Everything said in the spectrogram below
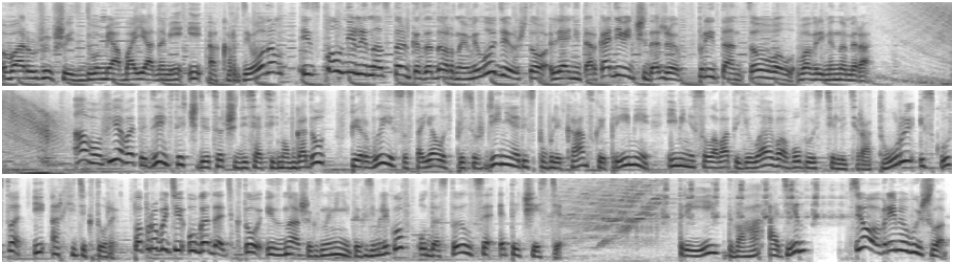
вооружившись двумя баянами и аккордеоном, исполнили настолько задорную мелодию, что Леонид Аркадьевич даже пританцовывал во время номера. А в Уфе в этот день, в 1967 году, впервые состоялось присуждение республиканской премии имени Салавата Юлаева в области литературы, искусства и архитектуры. Попробуйте угадать, кто из наших знаменитых земляков удостоился этой чести. Три, два, один. Все, время вышло.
